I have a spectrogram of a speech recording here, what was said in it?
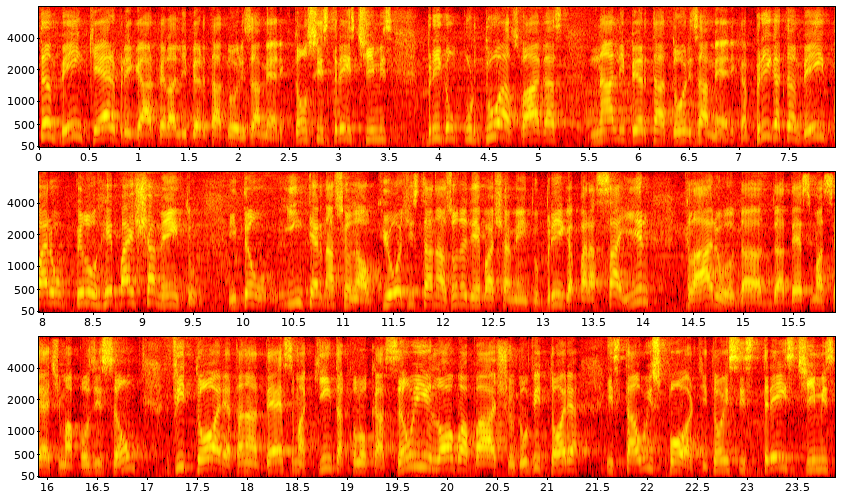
também quer brigar pela Libertadores América. Então, esses três times brigam por duas vagas na Libertadores América. Briga também para o, pelo rebaixamento. Então, Internacional, que hoje está na zona de rebaixamento, briga para sair claro, da, da 17ª posição. Vitória está na 15ª colocação e logo abaixo do Vitória está o Esporte. Então esses três times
